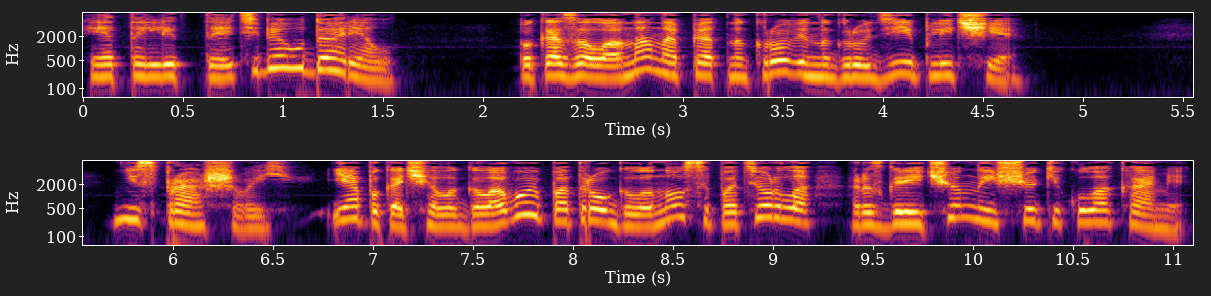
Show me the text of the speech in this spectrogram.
«Это ли ты тебя ударил?» — показала она на пятна крови на груди и плече. «Не спрашивай». Я покачала головой, потрогала нос и потерла разгоряченные щеки кулаками.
